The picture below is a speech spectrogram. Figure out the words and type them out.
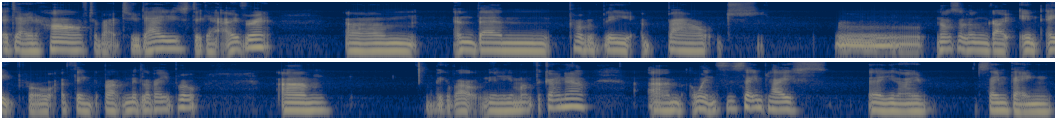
a day and a half to about two days to get over it. Um, and then probably about not so long ago in April, I think about middle of April, um, I think about nearly a month ago now, um, I went to the same place, uh, you know, same thing,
